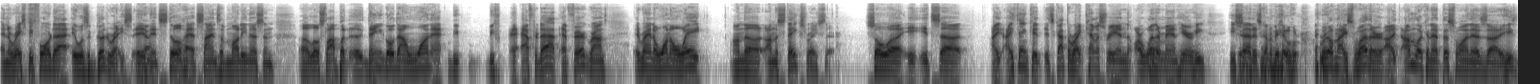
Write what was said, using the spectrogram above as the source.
and the race before that it was a good race, and Yeah. it still had signs of muddiness and a little slop. But uh, then you go down one at, be, after that at Fairgrounds, it ran a 108 on the on the stakes race there. So uh, it, it's uh, I I think it, it's got the right chemistry, and our weatherman here he. He said Yeah. it's going to be a real nice weather. I, I'm looking at this one as uh, he's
